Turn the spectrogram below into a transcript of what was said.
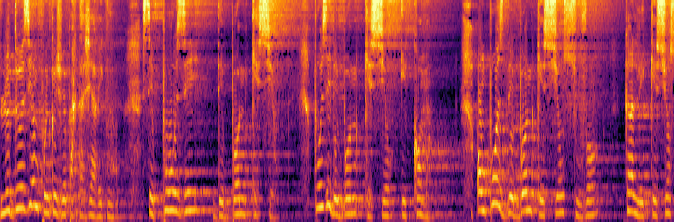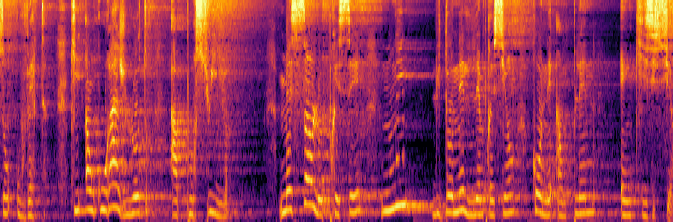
Le deuxième point que je vais partager avec vous, c'est poser des bonnes questions. Poser des bonnes questions et comment? On pose des bonnes questions souvent quand les questions sont ouvertes qui encourage l'autre à poursuivre, mais sans le presser ni lui donner l'impression qu'on est en pleine inquisition.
